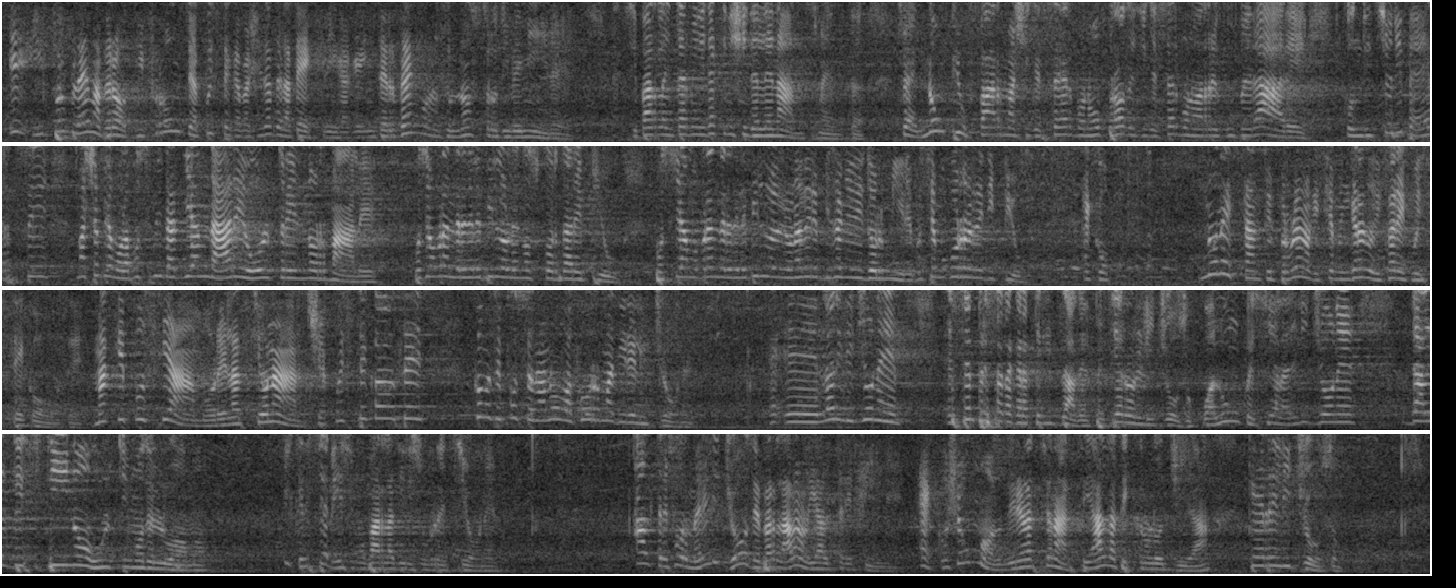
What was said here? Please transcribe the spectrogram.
E il problema però di fronte a queste capacità della tecnica che intervengono sul nostro divenire, si parla in termini tecnici dell'enhancement, cioè non più farmaci che servono o protesi che servono a recuperare condizioni perse, ma abbiamo la possibilità di andare oltre il normale. Possiamo prendere delle pillole e non scordare più, possiamo prendere delle pillole e non avere bisogno di dormire, possiamo correre di più. Ecco, non è tanto il problema che siamo in grado di fare queste cose, ma che possiamo relazionarci a queste cose come se fosse una nuova forma di religione. Eh, eh, la religione è sempre stata caratterizzata, il pensiero religioso, qualunque sia la religione, dal destino ultimo dell'uomo. Il cristianesimo parla di risurrezione. Altre forme religiose parlavano di altre fini. Ecco, c'è un modo di relazionarsi alla tecnologia che è religioso.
